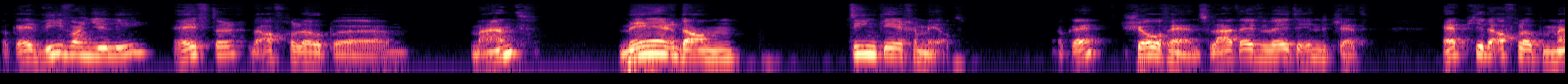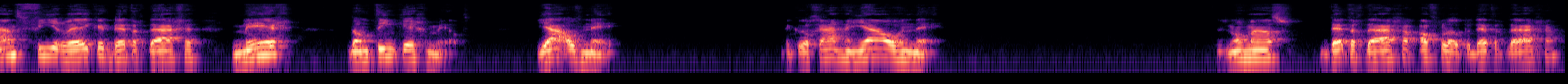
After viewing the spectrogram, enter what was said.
Oké, wie van jullie heeft er de afgelopen uh, maand meer dan tien keer gemaild? Oké? Show of hands. Laat even weten in de chat. Heb je de afgelopen maand, vier weken, 30 dagen, meer dan 10 keer gemaild? Ja of nee? Ik wil graag een ja of een nee. Dus nogmaals, 30 dagen, afgelopen 30 dagen,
